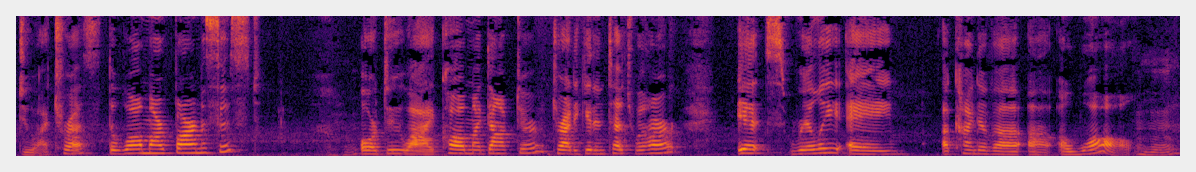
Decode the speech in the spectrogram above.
Do I trust the Walmart pharmacist? Mm-hmm. Or do I call my doctor, try to get in touch with her? It's really a a kind of a, a, a wall mm-hmm.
